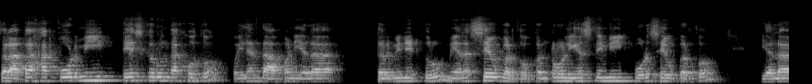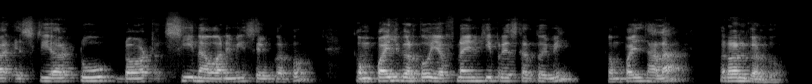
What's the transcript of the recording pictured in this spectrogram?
चला आता हा कोड मी टेस्ट करून दाखवतो. पहिल्यांदा आपण याला टर्मिनेट करू. मी याला सेव्ह करतो. कंट्रोल ने मी कोड सेव्ह करतो. याला S T R two dot C नावाने मी सेव्ह करतो. कंपाईल करतो. एफ नाईन की प्रेस करतोय मी. कंपाईल झाला रन करतो.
